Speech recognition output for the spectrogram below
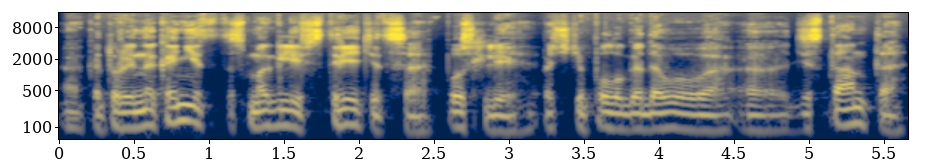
э, которые наконец-то смогли встретиться после почти полугодового э, дистанта,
